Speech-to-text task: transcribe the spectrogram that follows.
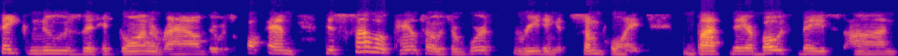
fake news that had gone around. There was, and the Salo cantos are worth reading at some point, but they are both based on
